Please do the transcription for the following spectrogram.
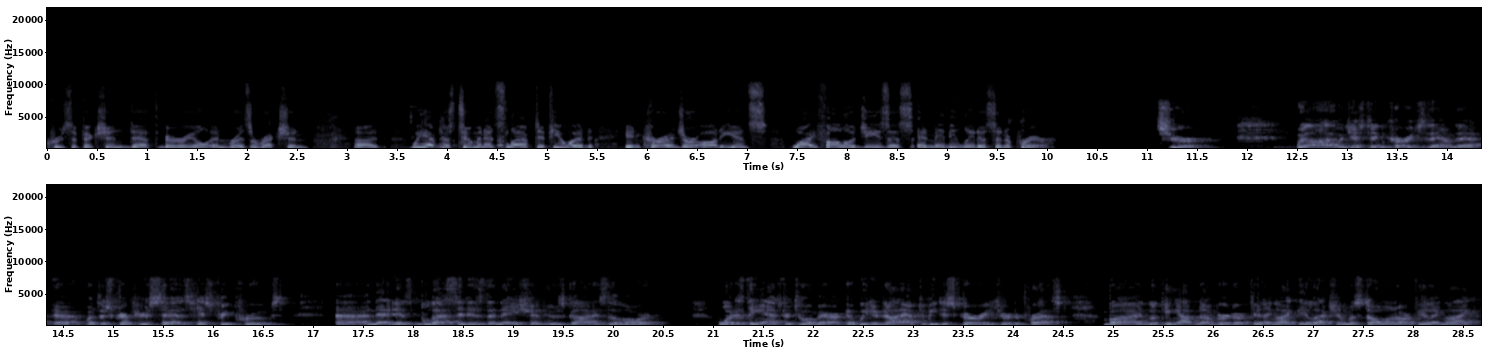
crucifixion, death, burial, and resurrection. Uh, we have just two minutes left. If you would encourage our audience, why follow Jesus, and maybe lead us in a prayer. Sure. Well, I would just encourage them that uh, what the scripture says, history proves, uh, and that is, blessed is the nation whose God is the Lord. What is the answer to America? We do not have to be discouraged or depressed by looking outnumbered or feeling like the election was stolen or feeling like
